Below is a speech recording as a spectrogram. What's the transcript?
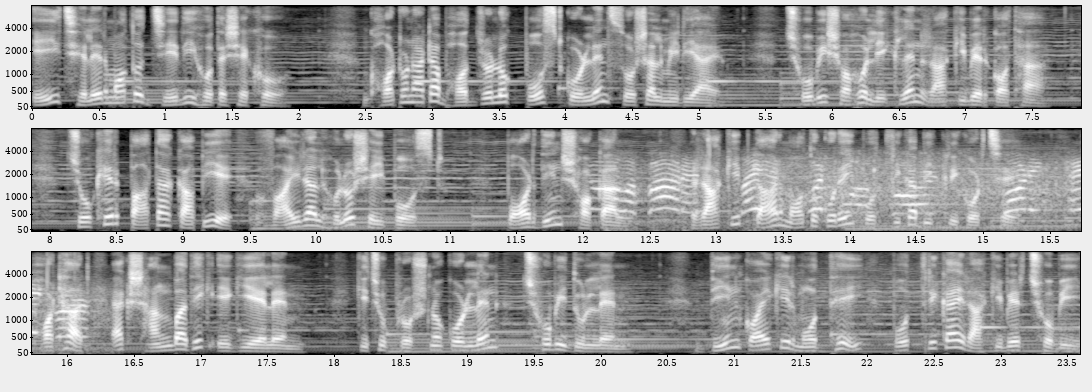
এই ছেলের মতো জেদি হতে শেখো। ঘটনাটা ভদ্রলোক পোস্ট করলেন সোশ্যাল মিডিয়ায়। ছবি সহ লিখলেন রাকিবের কথা। চোখের পাতা কাঁপিয়ে ভাইরাল হলো সেই পোস্ট। পরদিন সকাল। রাকিব তার মতো করেই পত্রিকা বিক্রি করছে। হঠাৎ এক সাংবাদিক এগিয়ে এলেন। কিছু প্রশ্ন করলেন, ছবি তুললেন। দিন কয়েকের মধ্যেই পত্রিকায় রাকিবের ছবি।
